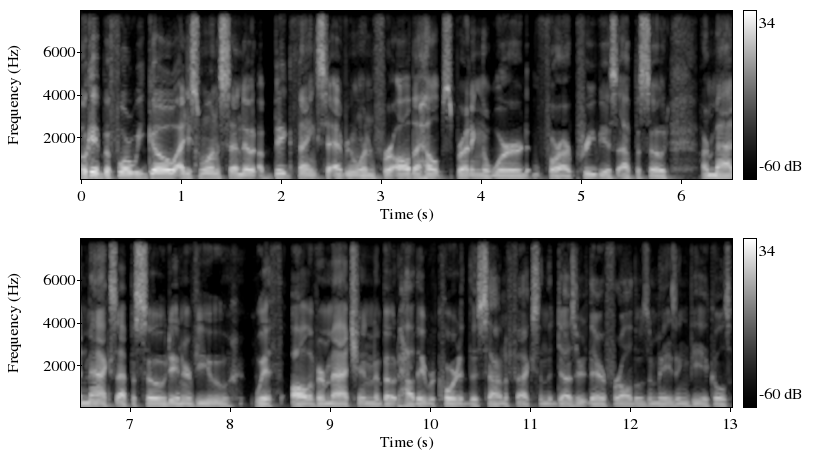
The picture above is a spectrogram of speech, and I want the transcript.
Okay, before we go, I just want to send out a big thanks to everyone for all the help spreading the word for our previous episode, our Mad Max episode interview with Oliver Machin about how they recorded the sound effects in the desert there for all those amazing vehicles.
